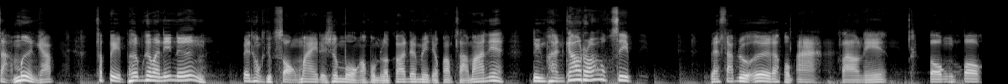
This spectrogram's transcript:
0 0 0ครับสปีดเพิ่มขึ้นมานิดนึงเป็น 62 ไมล์ต่อชั่วโมงครับผมแล้วก็เดเมจจากความสามารถเนี่ย1,960 และซับดูเออร์ครับผมอะคราวนี้ ตรงปก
